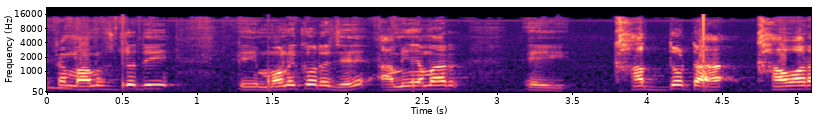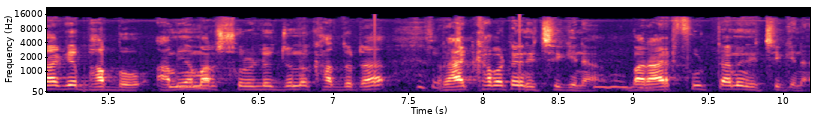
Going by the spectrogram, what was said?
একটা মানুষ যদি এই মনে করে যে আমি আমার এই খাদ্যটা খাওয়ার আগে ভাববো আমি আমার শরীরের জন্য খাদ্যটা রাইট খাবারটা নিচ্ছি কিনা বা রাইট ফুডটা আমি নিচ্ছি কিনা।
